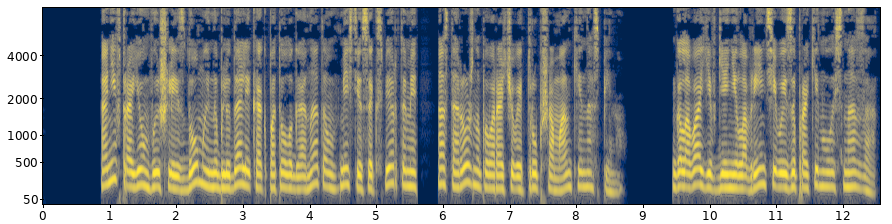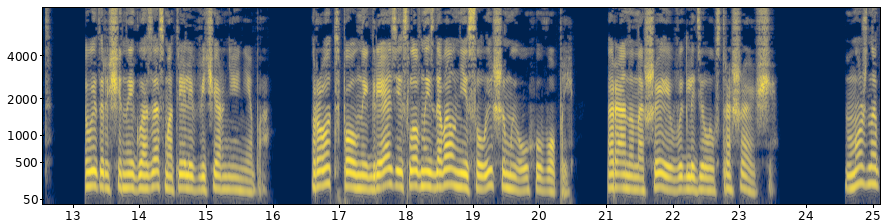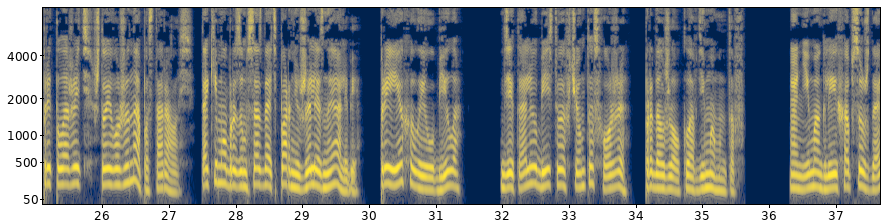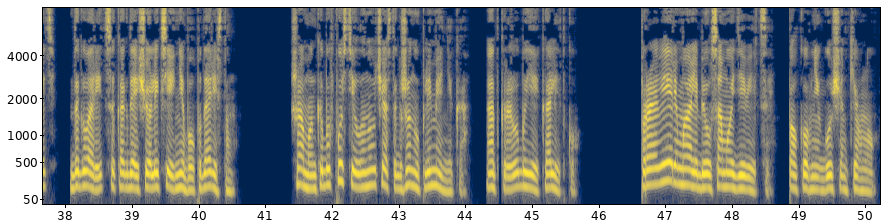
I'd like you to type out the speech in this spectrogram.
Они втроем вышли из дома и наблюдали, как патологоанатом вместе с экспертами осторожно поворачивает труп шаманки на спину. Голова Евгении Лаврентьевой запрокинулась назад. Вытаращенные глаза смотрели в вечернее небо. Рот, полный грязи, словно издавал неслышимый уху вопль. Рана на шее выглядела устрашающе. Можно предположить, что его жена постаралась, таким образом создать парню железное алиби. Приехала и убила. Детали убийства в чем-то схожи, продолжал Клавдий Мамонтов. Они могли их обсуждать, договориться, когда еще Алексей не был под арестом. Шаманка бы впустила на участок жену племянника, открыла бы ей калитку. «Проверим алиби у самой девицы», — полковник Гущин кивнул.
